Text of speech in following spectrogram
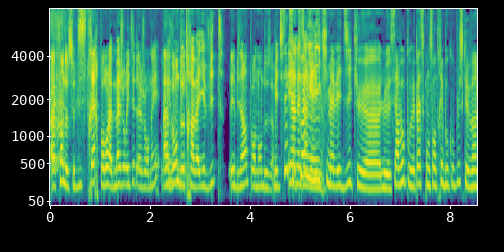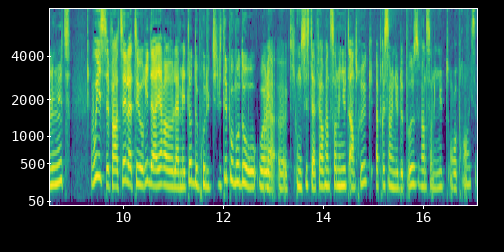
afin de se distraire pendant la majorité de la journée Oui, avant oui, de travailler vite et bien pendant deux heures. Mais tu sais que c'est toi, Mimi, qui m'avait dit que euh, le cerveau pouvait pas se concentrer beaucoup plus que 20 minutes. Oui, c'est enfin, tu sais, la théorie derrière euh, la méthode de productivité Pomodoro, voilà, euh, qui consiste à faire 25 minutes un truc, après 5 minutes de pause, 25 minutes on reprend, etc.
